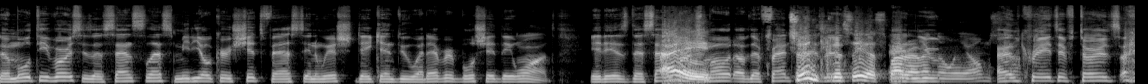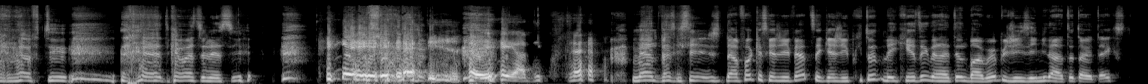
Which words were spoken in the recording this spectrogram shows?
The multiverse is a senseless, mediocre shitfest in which they can do whatever bullshit they want. It is the sandbox Hey! mode of the Spider-Man you- No Way Home, ça? and creative turns enough to. Comment tu l'as su? en. Man, parce que c'est. Dans le fond, qu'est-ce que j'ai fait? C'est que j'ai pris toutes les critiques de Nathan Barber puis je les ai mis dans tout un texte.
